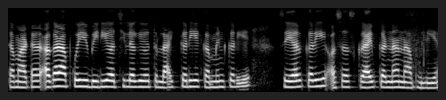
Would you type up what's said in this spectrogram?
टमाटर। अगर आपको ये वीडियो अच्छी लगी हो तो लाइक करिए कमेंट करिए शेयर करिए और सब्सक्राइब करना ना भूलिए।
